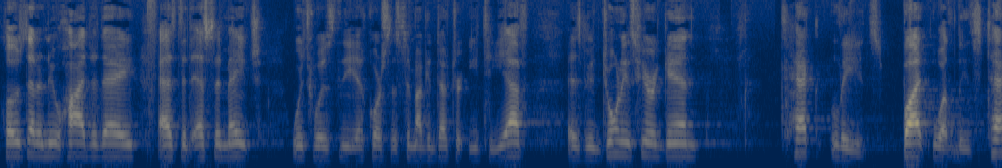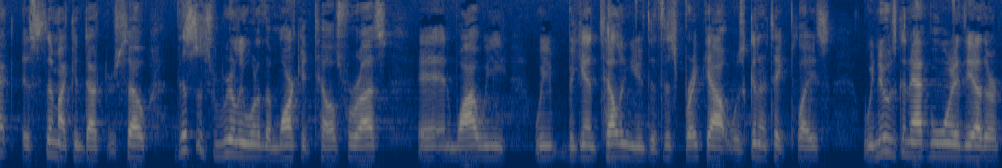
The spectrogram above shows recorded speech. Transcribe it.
Closed at a new high today, as did SMH, which was the, of course, the semiconductor ETF. As been joining us here again, tech leads. But what leads tech is semiconductors. So this is really one of the market tells for us and why we, we began telling you that this breakout was going to take place. We knew it was going to happen one way or the other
